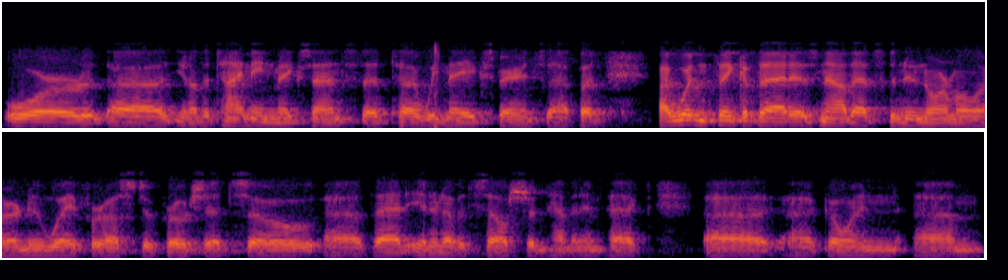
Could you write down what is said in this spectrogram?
or, uh, you know, the timing makes sense that we may experience that. But I wouldn't think of that as now that's the new normal or a new way for us to approach it. So uh that in and of itself shouldn't have an impact going um,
